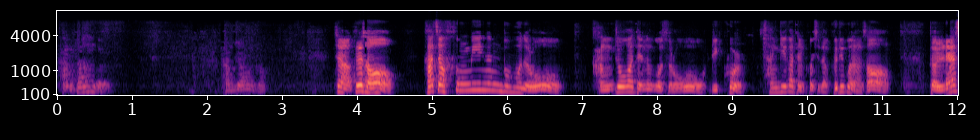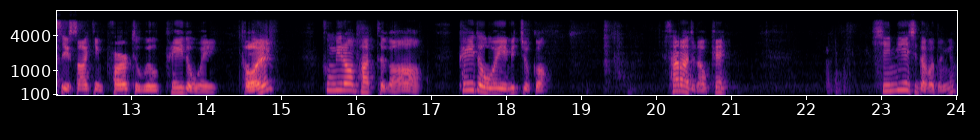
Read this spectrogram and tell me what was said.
강조하는 거예요. 강조하는 거. 자, 그래서 가장 흥미있는 부분으로 강조가 되는 것으로 recall, 상기가 될 것이다. 그리고 나서 the less exciting part will fade away. 덜 흥미로운 파트가 fade away 밑줄 거 사라지다. 오케이? 희미해지다거든요.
